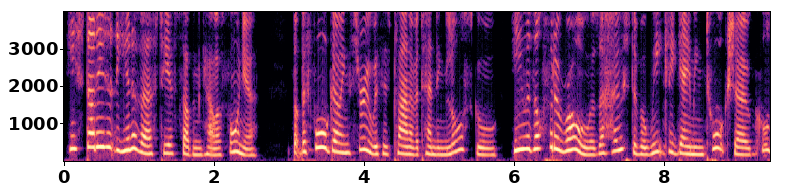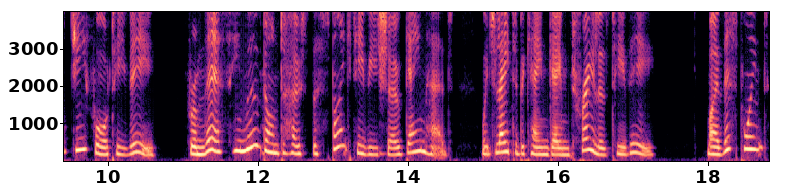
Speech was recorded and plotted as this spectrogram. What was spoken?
He studied at the University of Southern California, but before going through with his plan of attending law school, he was offered a role as a host of a weekly gaming talk show called G4 TV. From this, he moved on to host the Spike TV show Gamehead, which later became Game Trailers TV. By this point,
